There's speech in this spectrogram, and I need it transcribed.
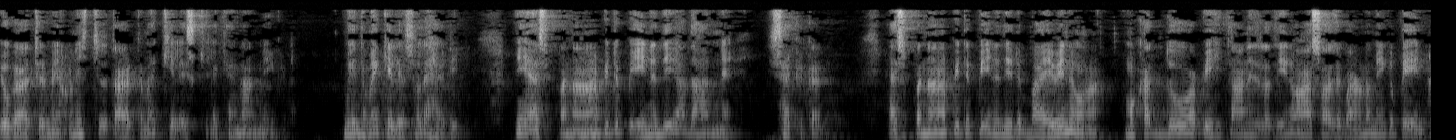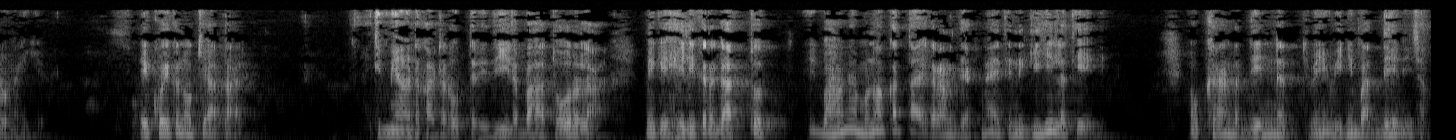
යෝගාචරයේ මේ අනිශ්චිතතාවය තමයි කෙලස් කියලා කියන්නේ අන්න ඒකට. මේ තමයි කෙලස් වල හැටි. මේ අස්පනා අපිට පේන දේ අදහන්නේ නැහැ. සැක කරන. අස්පනා අපිට පේන දෙයට බය වෙනවා. මොකද්ද අපි හිතාන ඉඳලා තියෙන ආස්වාද බලනකොට මේක පේන්න ඕනයි කිය. ඒ කොයික නොකිය අතාරයි. ඉතින් මෙයාට කටට උත්තරේ දීලා බහ තෝරලා මේක හෙලි කර ගත්තොත් මේ භාවනා මොනවාක්වත් ආය කරන්න දෙයක් නැහැ. එතන ගිහිල්ලා තියෙන්නේ. ඔක් කරන්න දෙන්න මේ විනිබද්ධේ නිසා.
